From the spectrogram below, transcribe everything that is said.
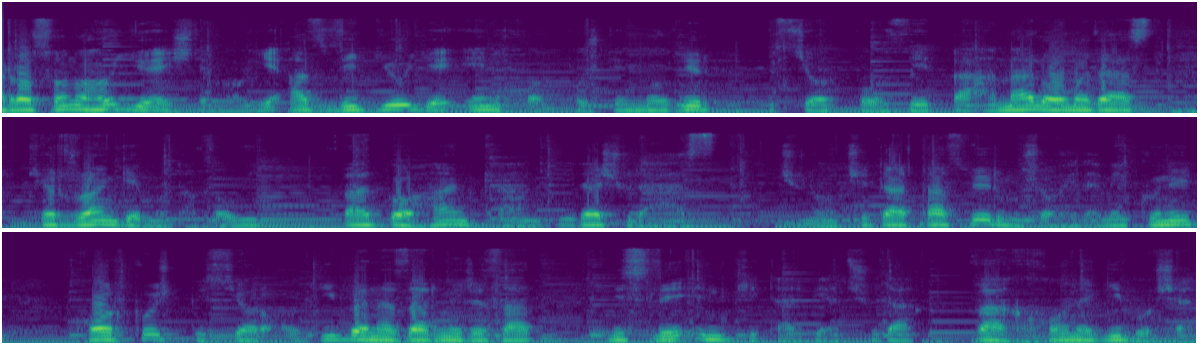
رسانه های اجتماعی از ویدیوی این خاکپشت نادر بسیار بازدید به عمل آمده است که رنگ متفاوت و گاهن کم دیده شده است. چنانچه در تصویر مشاهده می کنید خارپشت بسیار عادی به نظر می رسد مثل این که تربیت شده و خانگی باشد.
